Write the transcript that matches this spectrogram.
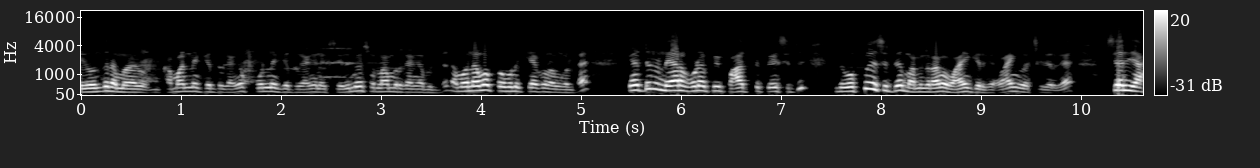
இது வந்து நம்ம கமெண்ட்லேயும் கேட்டிருக்காங்க ஃபோன்லேயும் கேட்டிருக்காங்க நெக்ஸ்ட் எதுவுமே சொல்லாமல் இருக்காங்க அப்படின்ட்டு நம்ம நம்ம ஃபோனு கேட்கணும் அவங்கள்ட்ட. கேட்டு நேரம் கூட போய் பார்த்து பேசிட்டு இந்த ஒப்புகை சீட்டு மறந்துடாமல் வாங்கிக்கிறங்க வாங்கி வச்சுக்கிறங்க. சரியா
